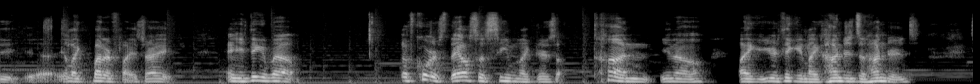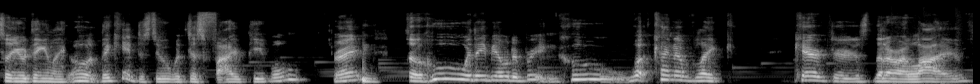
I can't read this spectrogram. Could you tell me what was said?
uh, like butterflies right? And you think about of course they also seem like there's a ton you know? Like you're thinking like hundreds and hundreds. So you were thinking like oh they can't just do it with just five people right? Mm. so who would they be able to bring? Who what kind of like characters that are alive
